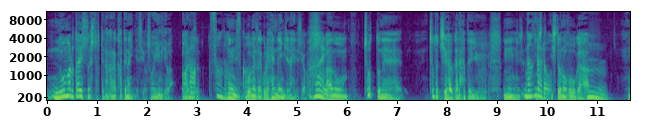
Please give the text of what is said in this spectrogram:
ノーマル体質の人ってなかなか勝てないんですよ。そういう意味では。わかります？そうなんですか、うん、ごめんなさい。これ変な意味じゃないですよ。はい。あの、ちょっとね、ちょっと違うかなという、うん。なんだろう。人の方が、うん、う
